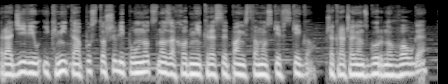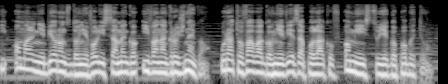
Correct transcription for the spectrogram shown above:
Radziwił i Kmita pustoszyli północno-zachodnie kresy państwa moskiewskiego, przekraczając Górną Wołgę i omal nie biorąc do niewoli samego Iwana Groźnego. Uratowała go niewiedza Polaków o miejscu jego pobytu.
